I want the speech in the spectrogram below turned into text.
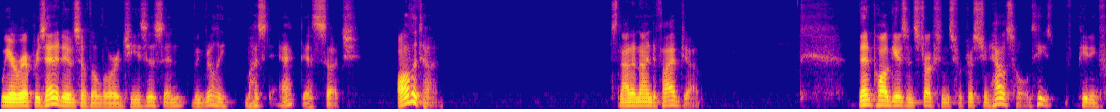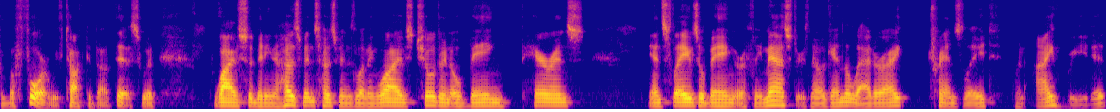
We are representatives of the Lord Jesus, and we really must act as such all the time. It's not a nine to five job. Then Paul gives instructions for Christian households. He's repeating from before. We've talked about this with wives submitting to husbands, husbands loving wives, children obeying parents, and slaves obeying earthly masters. Now, again, the latter I translate when I read it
